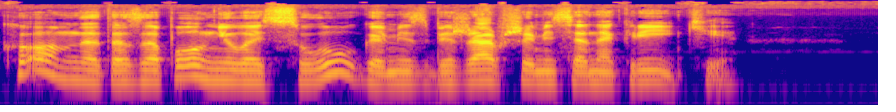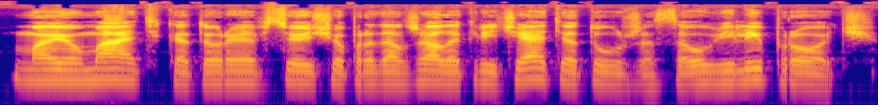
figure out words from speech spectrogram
Комната заполнилась слугами, сбежавшимися на крики. Мою мать, которая все еще продолжала кричать от ужаса, увели прочь.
